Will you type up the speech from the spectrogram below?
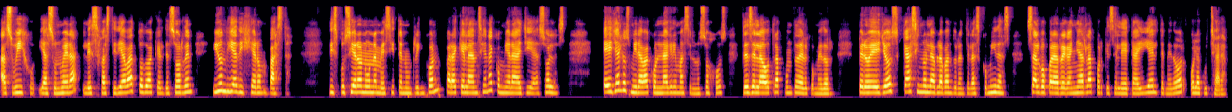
A su hijo y a su nuera les fastidiaba todo aquel desorden y un día dijeron basta. Dispusieron una mesita en un rincón para que la anciana comiera allí a solas. Ella los miraba con lágrimas en los ojos desde la otra punta del comedor, pero ellos casi no le hablaban durante las comidas, salvo para regañarla porque se le caía el tenedor o la cuchara.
